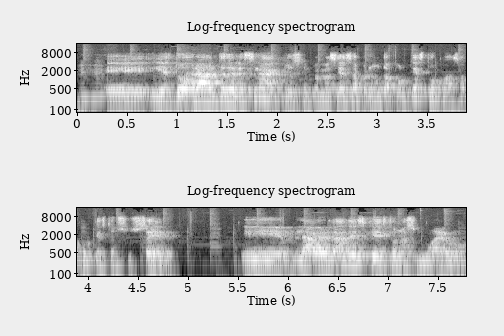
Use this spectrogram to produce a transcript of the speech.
Ujú. eh, y esto era antes del snack. Yo siempre me hacía esa pregunta, ¿por qué esto pasa? ¿Por qué esto sucede? Eh, la verdad es que esto no es nuevo.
